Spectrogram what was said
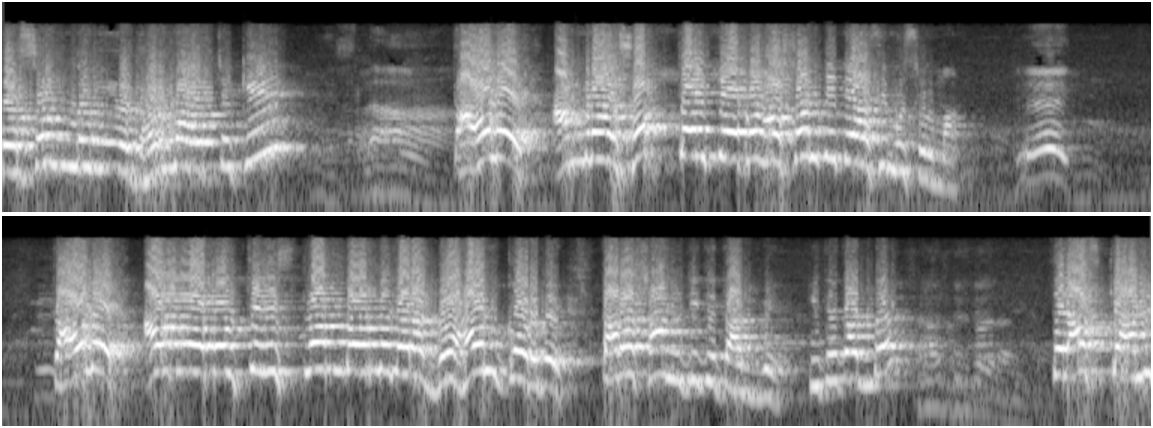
পছন্দনীয় ধর্ম হচ্ছে কি? তাহলে আমরা সবচাইতে এখন অশান্তিতে আছি মুসলমান। তাহলে আল্লাহ বলছে ইসলাম ধর্ম যারা গ্রহণ করবে তারা শান্তিতে থাকবে। কিতে থাকবে? আজকে আমি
